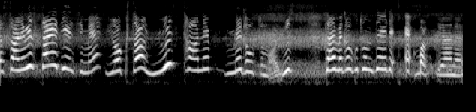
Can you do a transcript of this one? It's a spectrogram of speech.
efsanevi star hediyesi mi yoksa 100 tane kutu mu? 100 tane mega kutunun değeri e, bak yani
